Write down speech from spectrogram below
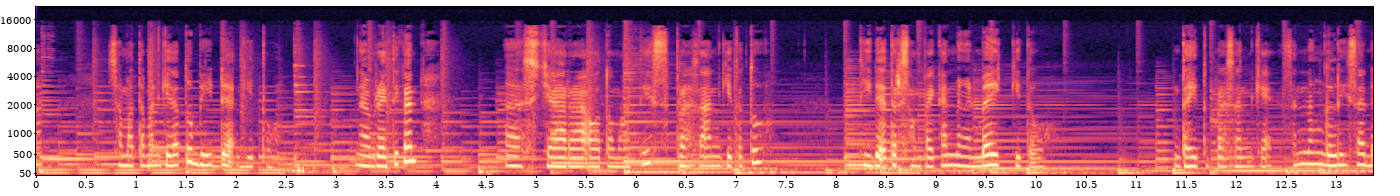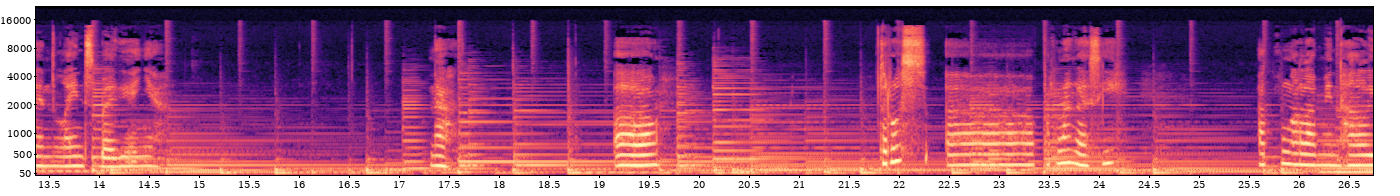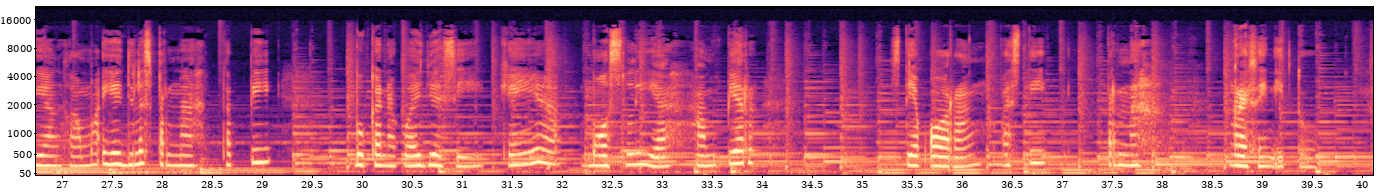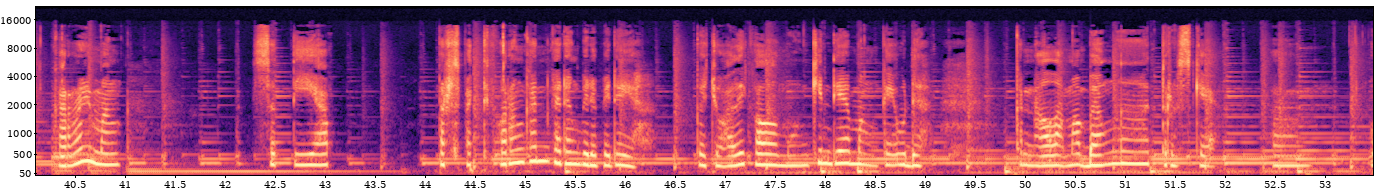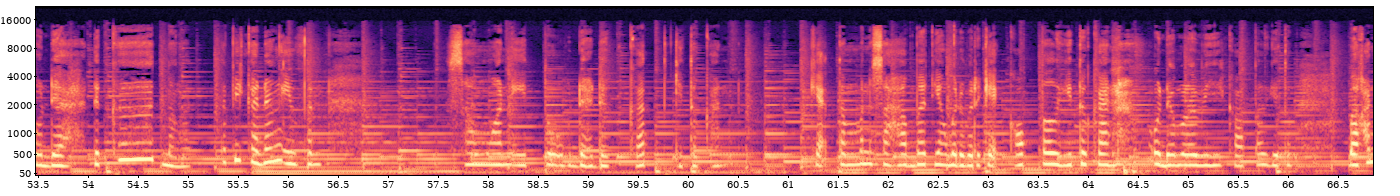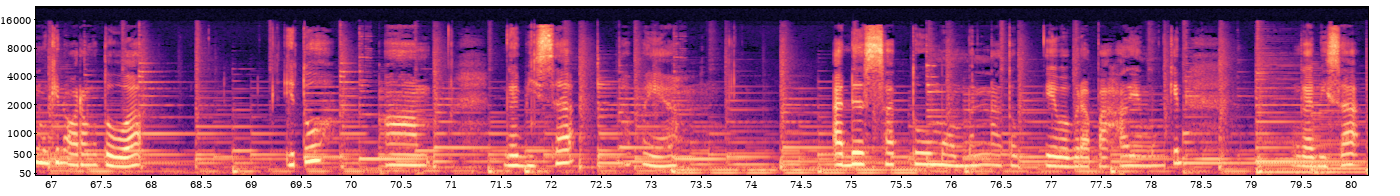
sama teman kita tuh beda gitu. Nah berarti kan uh, secara otomatis perasaan kita tuh tidak tersampaikan dengan baik gitu. Entah itu perasaan kayak senang gelisah dan lain sebagainya. Nah uh, terus uh, pernah gak sih aku ngalamin hal yang sama. Iya jelas pernah tapi bukan aku aja sih. Kayaknya mostly ya hampir setiap orang pasti pernah ngerasain itu. Karena emang setiap perspektif orang kan kadang beda-beda ya. Kecuali kalau mungkin dia emang kayak udah kenal lama banget terus kayak um, udah deket banget tapi kadang even someone itu udah deket gitu kan. Kayak temen sahabat yang bener-bener kayak couple gitu kan. Udah melebihi couple gitu. Bahkan mungkin orang tua itu um, gak bisa apa ya ada satu momen atau ya beberapa hal yang mungkin nggak bisa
